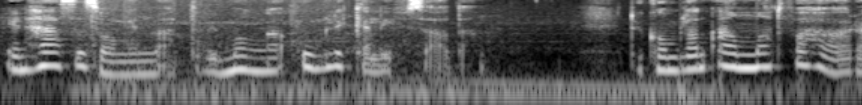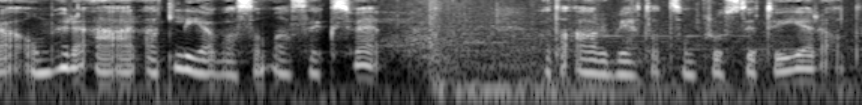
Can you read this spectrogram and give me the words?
I den här säsongen möter vi många olika livsöden. Du kommer bland annat få höra om hur det är att leva som asexuell att ha arbetat som prostituerad,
